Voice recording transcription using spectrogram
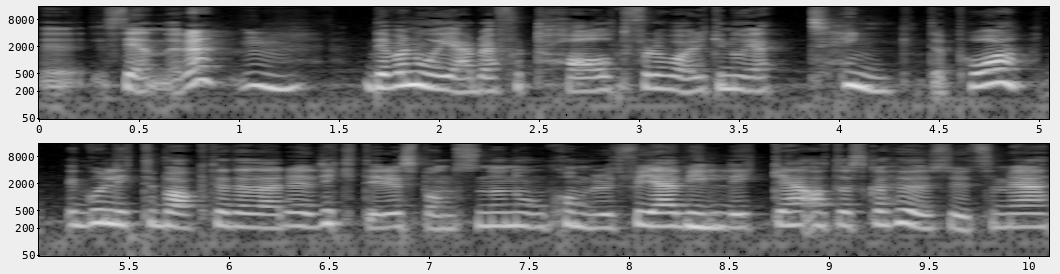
eh, senere. Mm. Det var noe jeg ble fortalt, for det var ikke noe jeg tenkte på. Jeg går litt tilbake til det der riktige responsen når noen kommer ut, for jeg vil ikke at det skal høres ut som jeg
